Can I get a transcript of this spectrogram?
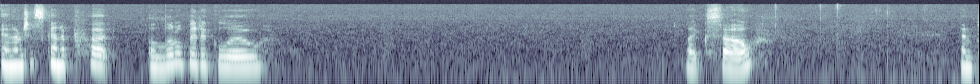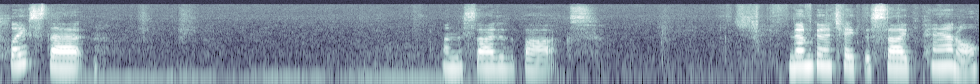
and I'm just going to put a little bit of glue like so and place that on the side of the box. And then I'm going to take the side panel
